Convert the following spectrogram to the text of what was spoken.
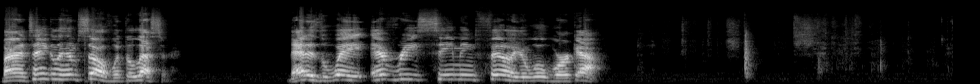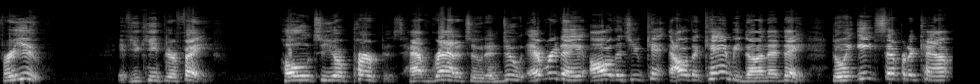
by entangling himself with the lesser. That is the way every seeming failure will work out. For you, if you keep your faith, hold to your purpose, have gratitude, and do every day all that you can all that can be done that day, doing each separate account,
